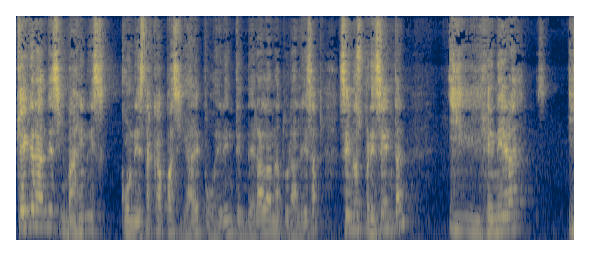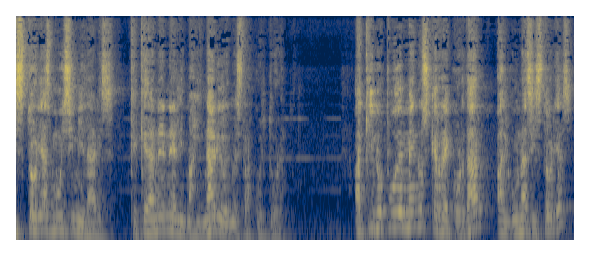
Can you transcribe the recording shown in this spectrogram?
Qué grandes imágenes con esta capacidad de poder entender a la naturaleza se nos presentan y generan historias muy similares que quedan en el imaginario de nuestra cultura. Aquí no pude menos que recordar algunas historias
